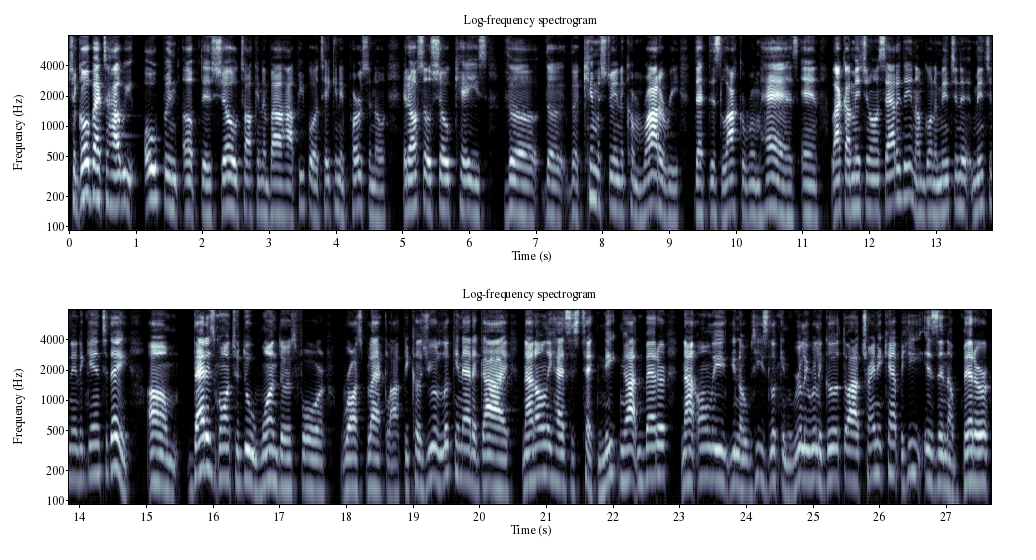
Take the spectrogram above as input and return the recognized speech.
to go back to how we opened up this show talking about how people are taking it personal it also showcased the the the chemistry and the camaraderie that this locker room has. And like i mentioned on saturday and i'm going to mention it mention it again today um that is going to do wonders for ross blacklock because you're looking at a guy not only has his technique gotten better not only you know he's looking really really good throughout training camp but he is in a better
